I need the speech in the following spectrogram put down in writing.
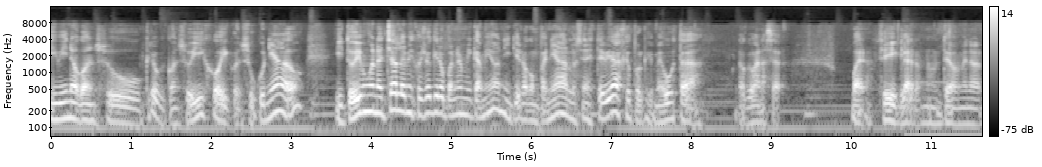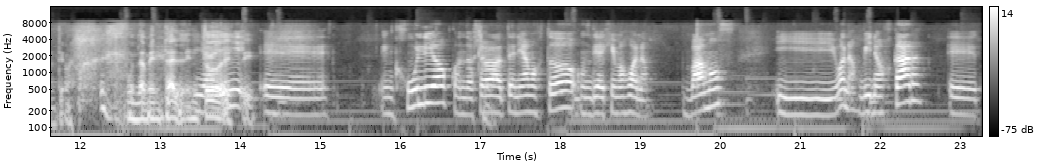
y vino con su, creo que con su hijo y con su cuñado. Y tuvimos una charla y me dijo, yo quiero poner mi camión y quiero acompañarlos en este viaje porque me gusta lo que van a hacer. Bueno, sí, claro, no un tema menor, un tema fundamental en todo este. Eh en julio, cuando ya teníamos todo, un día dijimos, bueno, vamos. Y bueno, vino Oscar eh,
